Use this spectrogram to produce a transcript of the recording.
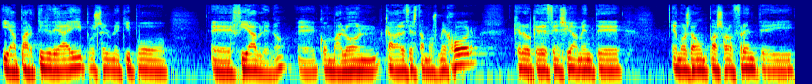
y a partir de ahí, pues ser un equipo fiable, ¿no? con balón cada vez estamos mejor. Creo que defensivamente hemos dado un paso al frente y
